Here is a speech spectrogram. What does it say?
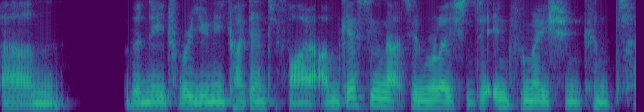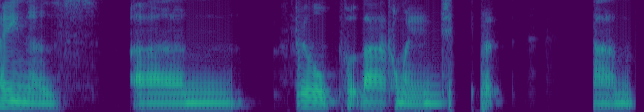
um, the need for a unique identifier. I'm guessing that's in relation to information containers. Um, Phil put that comment, but um,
